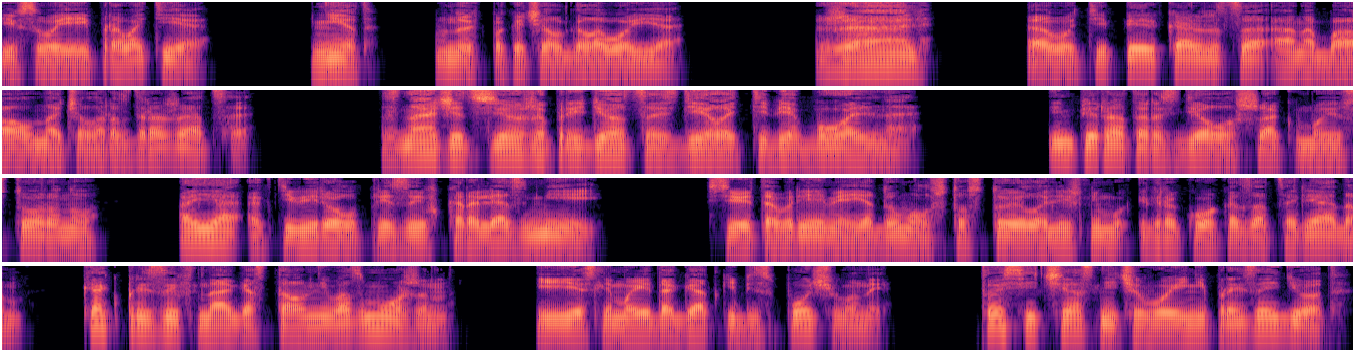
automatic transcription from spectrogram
и в своей правоте. «Нет», — вновь покачал головой я. «Жаль». А вот теперь, кажется, Анабаал начал раздражаться. «Значит, все же придется сделать тебе больно». Император сделал шаг в мою сторону, а я активировал призыв короля змей, все это время я думал, что стоило лишнему игроку оказаться рядом, как призыв Нага стал невозможен. И если мои догадки беспочвены, то сейчас ничего и не произойдет.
